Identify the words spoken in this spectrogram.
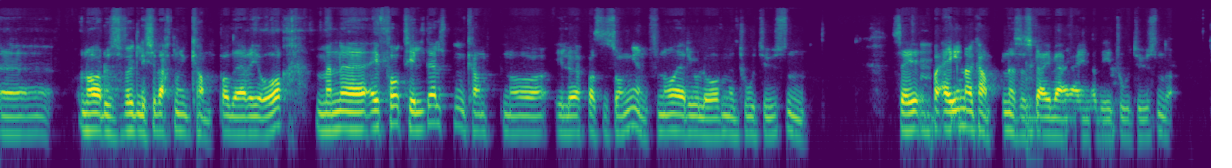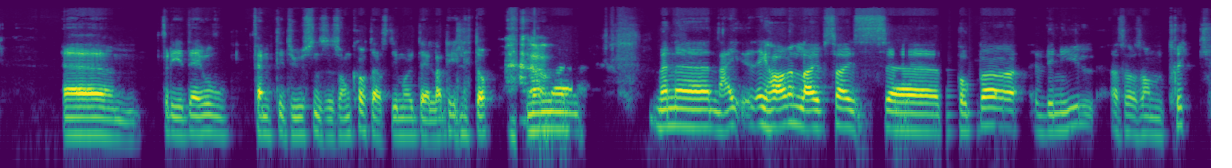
Eh, nå har det selvfølgelig ikke vært noen kamper der i år, men eh, jeg får tildelt en kamp nå i løpet av sesongen, for nå er det jo lov med 2000. Så jeg, Mm. på en av kampene så skal jeg være en av de 2000, da. Um, fordi det er jo 50 000 sesongkort der, så de må jo dele de litt opp. Men, eh, Men eh, nei, jeg har en life size uh, Pogba-vinyl, altså sånn trykk,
